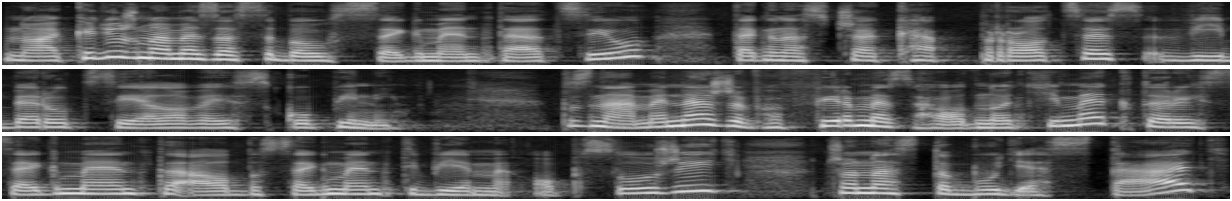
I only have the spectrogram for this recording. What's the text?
No a keď už máme za sebou segmentáciu, tak nás čaká proces výberu cieľovej skupiny. To znamená, že vo firme zhodnotíme, ktorý segment alebo segmenty vieme obslúžiť, čo nás to bude stať.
